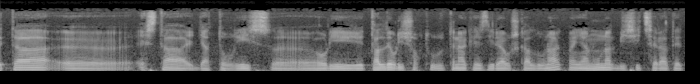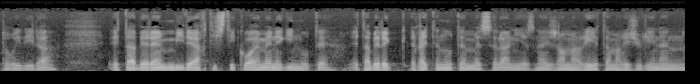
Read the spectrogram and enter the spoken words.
eta eh, ez da jatorriz eh, hori, talde hori sortu dutenak ez dira Euskaldunak, baina hunat bizitzerat etorri dira, eta beren bide artistikoa hemen egin dute. Eta berek erraiten duten bezala, ni ez nahi Jean-Marie eta Marie-Julienen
